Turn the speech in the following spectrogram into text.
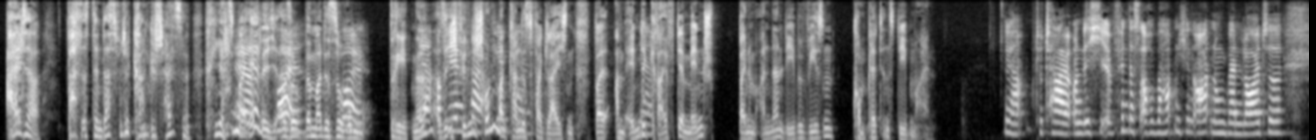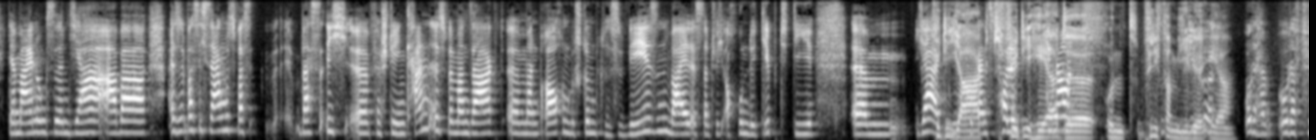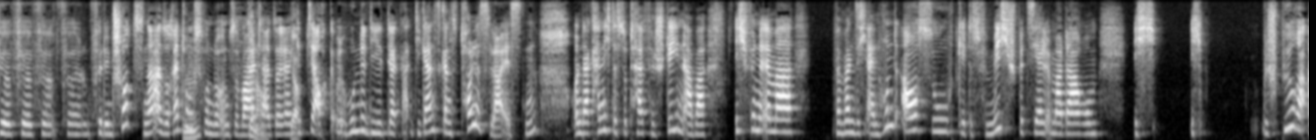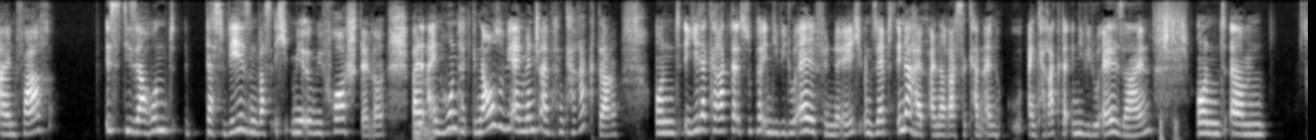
Alter, was ist denn das für eine kranke Scheiße? Jetzt mal ja, ehrlich, voll, also wenn man das so voll. rum dreht. Ne? Ja, also ich finde Fall, schon, man kann Fall. das vergleichen, weil am Ende ja. greift der Mensch bei einem anderen Lebewesen komplett ins Leben ein. Ja, total. Und ich äh, finde das auch überhaupt nicht in Ordnung, wenn Leute der Meinung sind, ja, aber, also was ich sagen muss, was was ich äh, verstehen kann, ist, wenn man sagt, äh, man braucht ein bestimmtes Wesen, weil es natürlich auch Hunde gibt, die ähm, ja für die, die Jagd, für, ganz tolle, für die Herde genau, und für die Familie für, eher oder oder für für für für für den Schutz, ne? Also Rettungshunde mhm. und so weiter. Genau. Also da ja. gibt's ja auch Hunde, die die ganz ganz Tolles leisten und da kann ich das total verstehen. Aber ich finde immer, wenn man sich einen Hund aussucht, geht es für mich speziell immer darum, ich spüre einfach, ist dieser Hund das Wesen, was ich mir irgendwie vorstelle. Weil mhm. ein Hund hat genauso wie ein Mensch einfach einen Charakter. Und jeder Charakter ist super individuell, finde ich. Und selbst innerhalb einer Rasse kann ein, ein Charakter individuell sein. Richtig. Und ähm,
